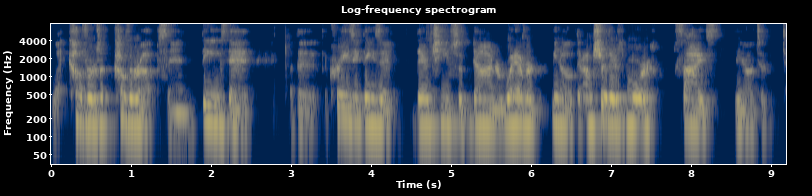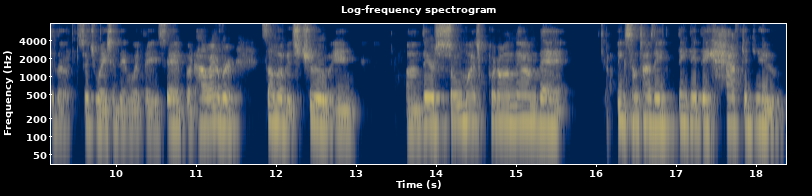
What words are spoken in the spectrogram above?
like covers cover ups and things that the, the crazy things that their chiefs have done or whatever. You know, I'm sure there's more sides, you know, to, to the situation than what they said. But however, some of it's true. And um, there's so much put on them that I think sometimes they think that they have to do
